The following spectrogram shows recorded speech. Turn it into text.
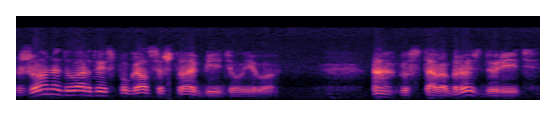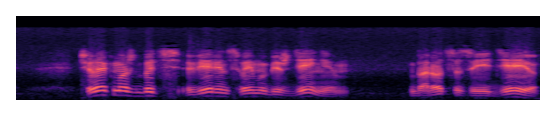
Жон Эдуардо испугался, что обидел его. «Ах, Густаво, брось дурить. Человек может быть верен своим убеждениям, бороться за идею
